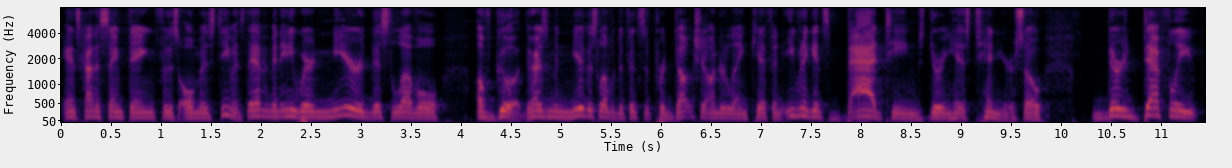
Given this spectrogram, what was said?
And it's kind of the same thing for this Ole Miss defense. They haven't been anywhere near this level of good. There hasn't been near this level of defensive production under Lane Kiffin, even against bad teams during his tenure. So they're definitely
